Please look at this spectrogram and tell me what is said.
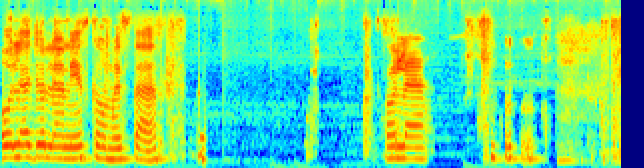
Hola Yolanis, ¿cómo estás? Hola.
